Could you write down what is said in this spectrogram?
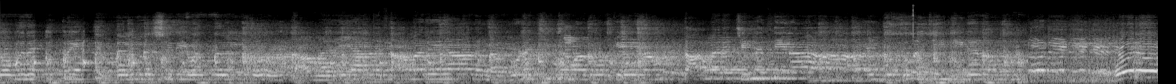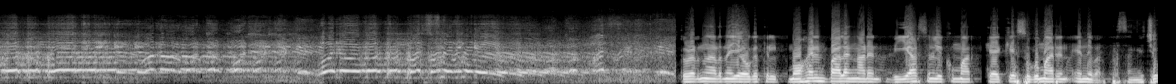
നമ്മുടെ താമര ഓരോ തുടർന്ന് നടന്ന യോഗത്തിൽ Mohanan Palangadan V R Sunilkumar K K Sukumaran എന്നിവർ പ്രസംഗിച്ചു.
